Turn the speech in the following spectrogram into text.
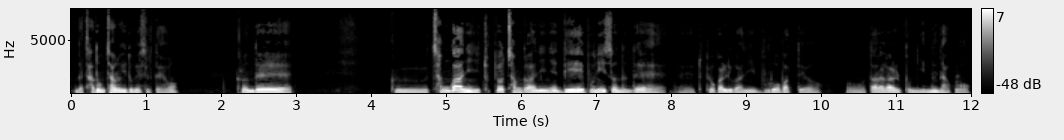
그러니까 자동차로 이동했을 때요. 그런데 그 참관인이 투표 참관인이 네 분이 있었는데 예, 투표 관리관이 물어봤대요. 어, 따라갈 분이 있느냐고.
